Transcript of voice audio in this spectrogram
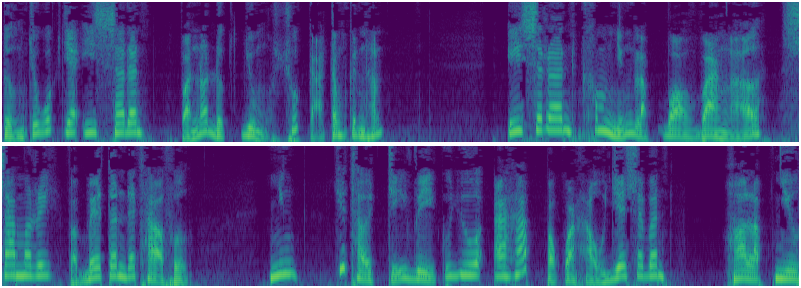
tượng cho quốc gia Israel và nó được dùng suốt cả trong kinh thánh. Israel không những lập bò vàng ở Samari và Bê-tên để thờ phượng, nhưng dưới thời trị vì của vua Ahab và hoàng hậu Jezebel, họ lập nhiều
